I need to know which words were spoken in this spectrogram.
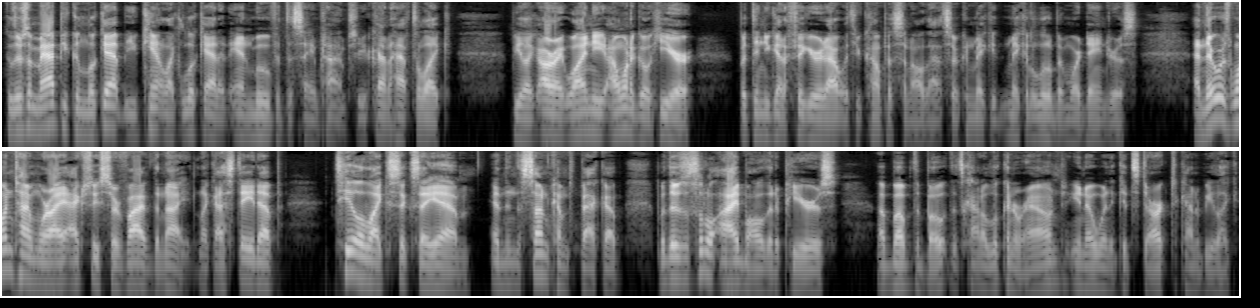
because there's a map you can look at, but you can't like look at it and move at the same time. So you kind of have to like be like, all right, well I need I want to go here but then you got to figure it out with your compass and all that, so it can make it make it a little bit more dangerous. And there was one time where I actually survived the night. Like I stayed up till like 6 a.m. and then the sun comes back up. But there's this little eyeball that appears above the boat that's kind of looking around, you know, when it gets dark to kind of be like,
